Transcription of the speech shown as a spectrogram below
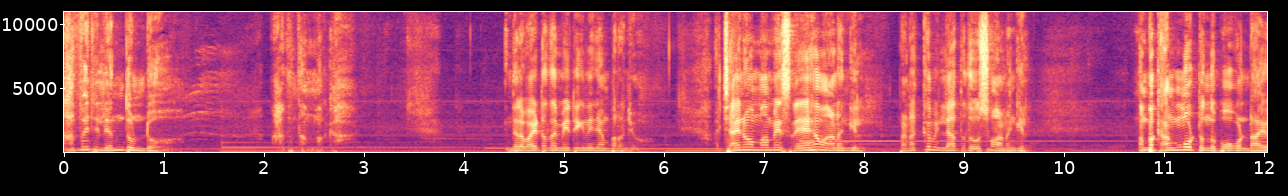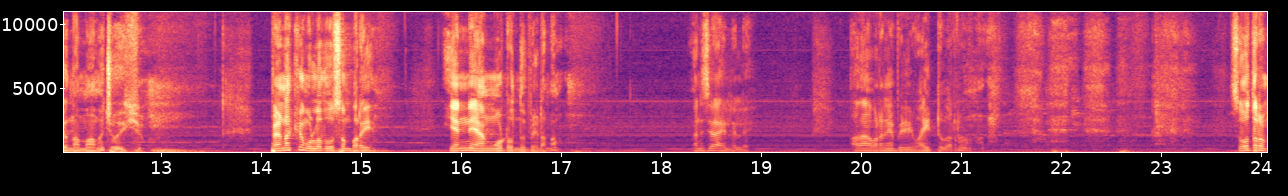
അവരിൽ എന്തുണ്ടോ ഇന്നലെ വൈകിട്ടത്തെ മീറ്റിങ്ങിന് ഞാൻ പറഞ്ഞു അച്ഛനും അമ്മാമ്മയും സ്നേഹമാണെങ്കിൽ പിണക്കമില്ലാത്ത ദിവസമാണെങ്കിൽ നമുക്ക് അങ്ങോട്ടൊന്ന് പോകണ്ടായോ എന്ന് അമ്മാമ്മ ചോദിക്കും. പിണക്കമുള്ള ദിവസം പറയും എന്നെ അങ്ങോട്ടൊന്ന് വിടണം. മനസ്സിലായില്ലല്ലേ? അതാ പറഞ്ഞ വൈകിട്ട് പറഞ്ഞു. സൂത്രം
